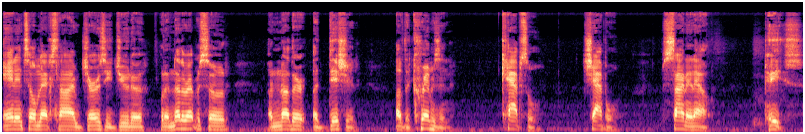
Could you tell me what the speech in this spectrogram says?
and until next time, Jerzee Judah with another episode, another edition of the Crimson Capsule Chapel. Signing out. Peace.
